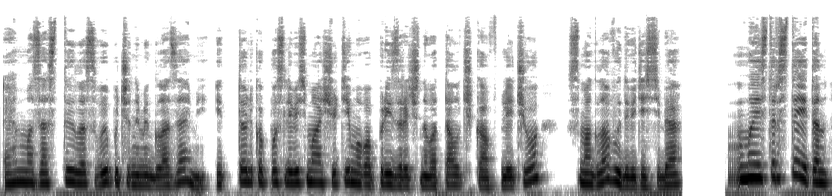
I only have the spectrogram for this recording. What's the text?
Эмма застыла с выпученными глазами и только после весьма ощутимого призрачного толчка в плечо смогла выдавить из себя. «Мейстер Стейтон,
